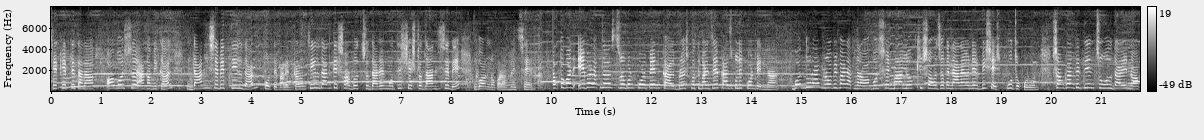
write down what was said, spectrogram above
সেক্ষেত্রে তারা অবশ্যই আগামীকাল দান হিসেবে তিল দান করতে পারেন। কারণ তিল দানকে সর্বোচ্চ দানের মধ্যে শ্রেষ্ঠ দান হিসেবে গণ্য করা হয়েছে। ভক্তগণ, এবার আপনারা শ্রবণ করবেন। কাল বৃহস্পতিবার যে কাজগুলি করবেন না বন্ধুরা, রবিবার আপনারা অবশ্যই মা লক্ষ্মী সহযোগে নারায়ণের বিশেষ পুজো করুন। সংক্রান্তির দিন চুল, দাড়ি, নখ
